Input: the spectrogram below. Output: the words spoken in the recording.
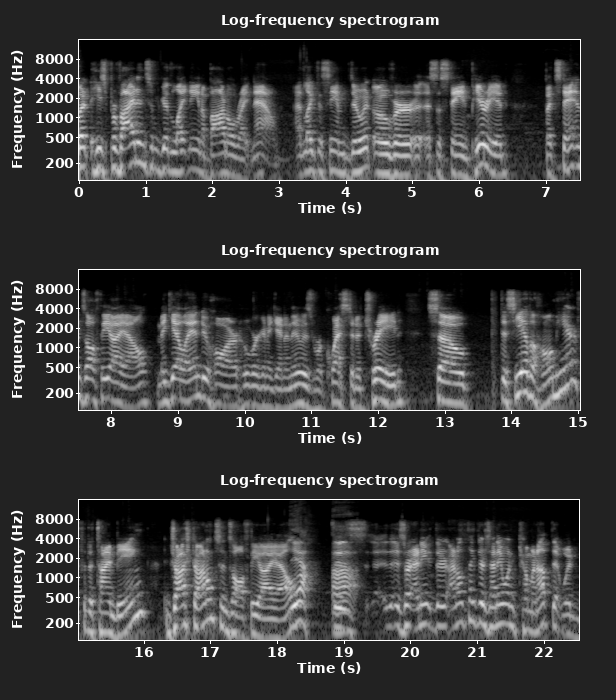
but he's providing some good lightning in a bottle right now. I'd like to see him do it over a sustained period. But Stanton's off the IL. Miguel Andujar, who we're going to get into, has requested a trade. So does he have a home here for the time being? Josh Donaldson's off the IL. Yeah. Uh, Is, is there any? There, I don't think there's anyone coming up that would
